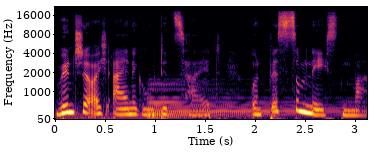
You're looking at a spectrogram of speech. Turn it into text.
wünsche euch eine gute Zeit und bis zum nächsten Mal.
